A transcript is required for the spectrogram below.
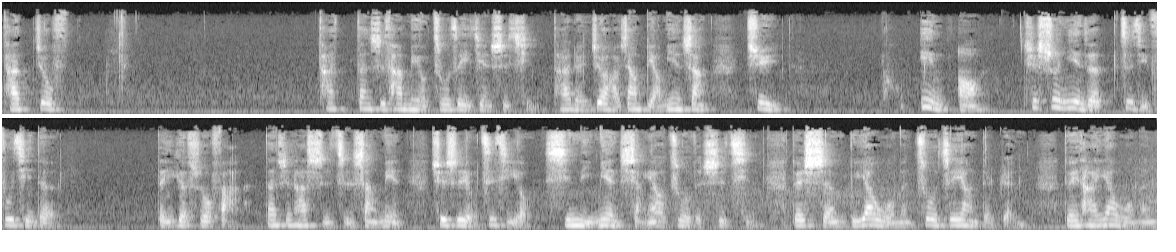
他就他，但是他没有做这一件事情，他人就好像表面上去应哦，去顺应着自己父亲的的一个说法。但是他实质上面却是有自己有心里面想要做的事情。对，神不要我们做这样的人，对，他要我们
